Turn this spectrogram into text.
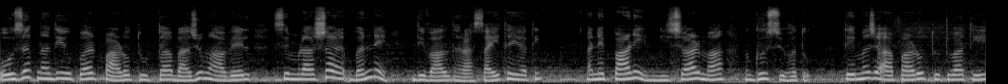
ઓઝત નદી ઉપર પાડો તૂટતા બાજુમાં આવેલ સિમડાશા બંને દિવાલ ધરાશાયી થઈ હતી. અને પાણી નિશાળમાં ઘૂસ્યું હતું. તેમજ આ પાડો તૂટવાથી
